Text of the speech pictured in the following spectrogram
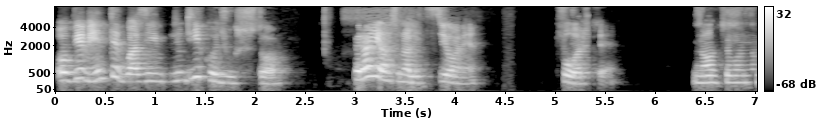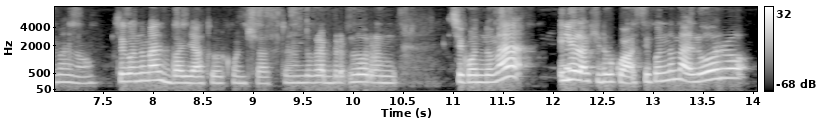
Ovviamente quasi, non ti dico giusto, però gli ha dato una lezione, forse. No, secondo me no. Secondo me è sbagliato il concetto. Non dovrebbero, loro, secondo me, io la chiudo qua, secondo me loro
